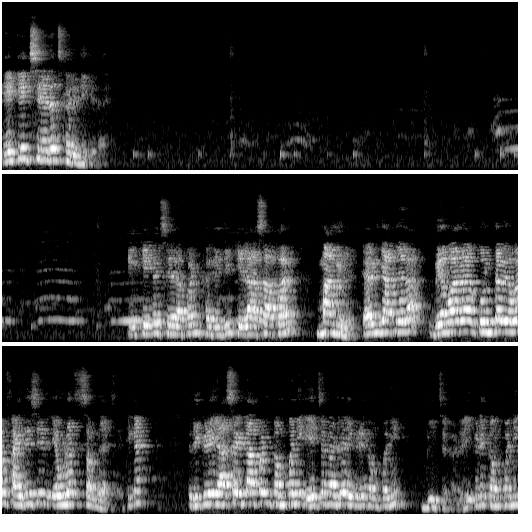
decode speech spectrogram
एक एक शेअरच खरेदी केलाय. एक एकच शेअर आपण खरेदी केला असं आपण मानूया. कारण की आपल्याला व्यवहार कोणता व्यवहार फायदेशीर एवढंच समजायचं ठीक आहे? तर इकडे या साईडला आपण कंपनी ए चं काढूया इकडे कंपनी बी चं काढूया. इकडे कंपनी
